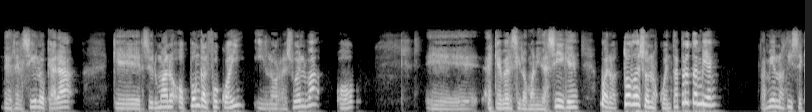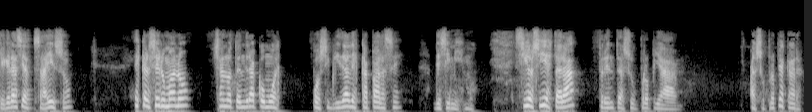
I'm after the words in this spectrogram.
desde el cielo que hará que el ser humano o ponga el foco ahí y lo resuelva o eh, hay que ver si la humanidad sigue. Bueno, todo eso nos cuenta, pero también, también nos dice que gracias a eso es que el ser humano ya no tendrá como posibilidad de escaparse de sí mismo. Sí o sí estará frente a su propia a su propia cara.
